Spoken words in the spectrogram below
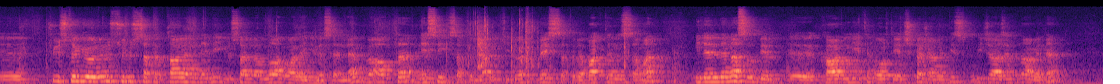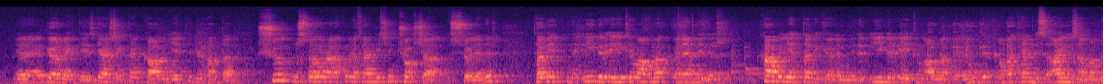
Ee, şu üstte gördüğünüz sülüs satır Kâlen Nebiyyü sallallahu aleyhi ve sellem ve altta nesih satırlar 2, 4, 5 satıra baktığınız zaman ileride nasıl bir e, kabiliyetin ortaya çıkacağını biz bu icazetnameden e, görmekteyiz. Gerçekten kabiliyetli bir hatta. Şu Mustafa Rakım Efendi için çokça söylenir. Tabi iyi bir eğitim almak önemlidir. Kabiliyet tabii ki önemlidir. İyi bir eğitim almak önemlidir. Ama kendisi aynı zamanda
